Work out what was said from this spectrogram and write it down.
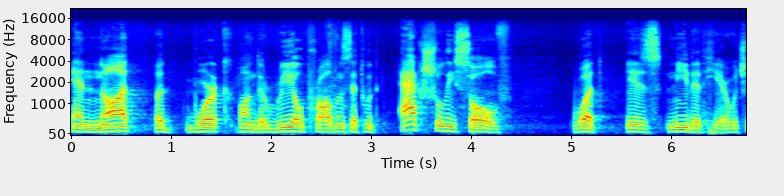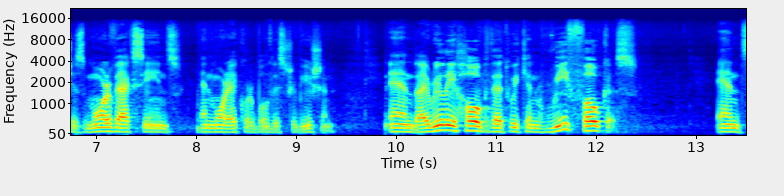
and not uh, work on the real problems that would actually solve what is needed here, which is more vaccines and more equitable distribution. And I really hope that we can refocus and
